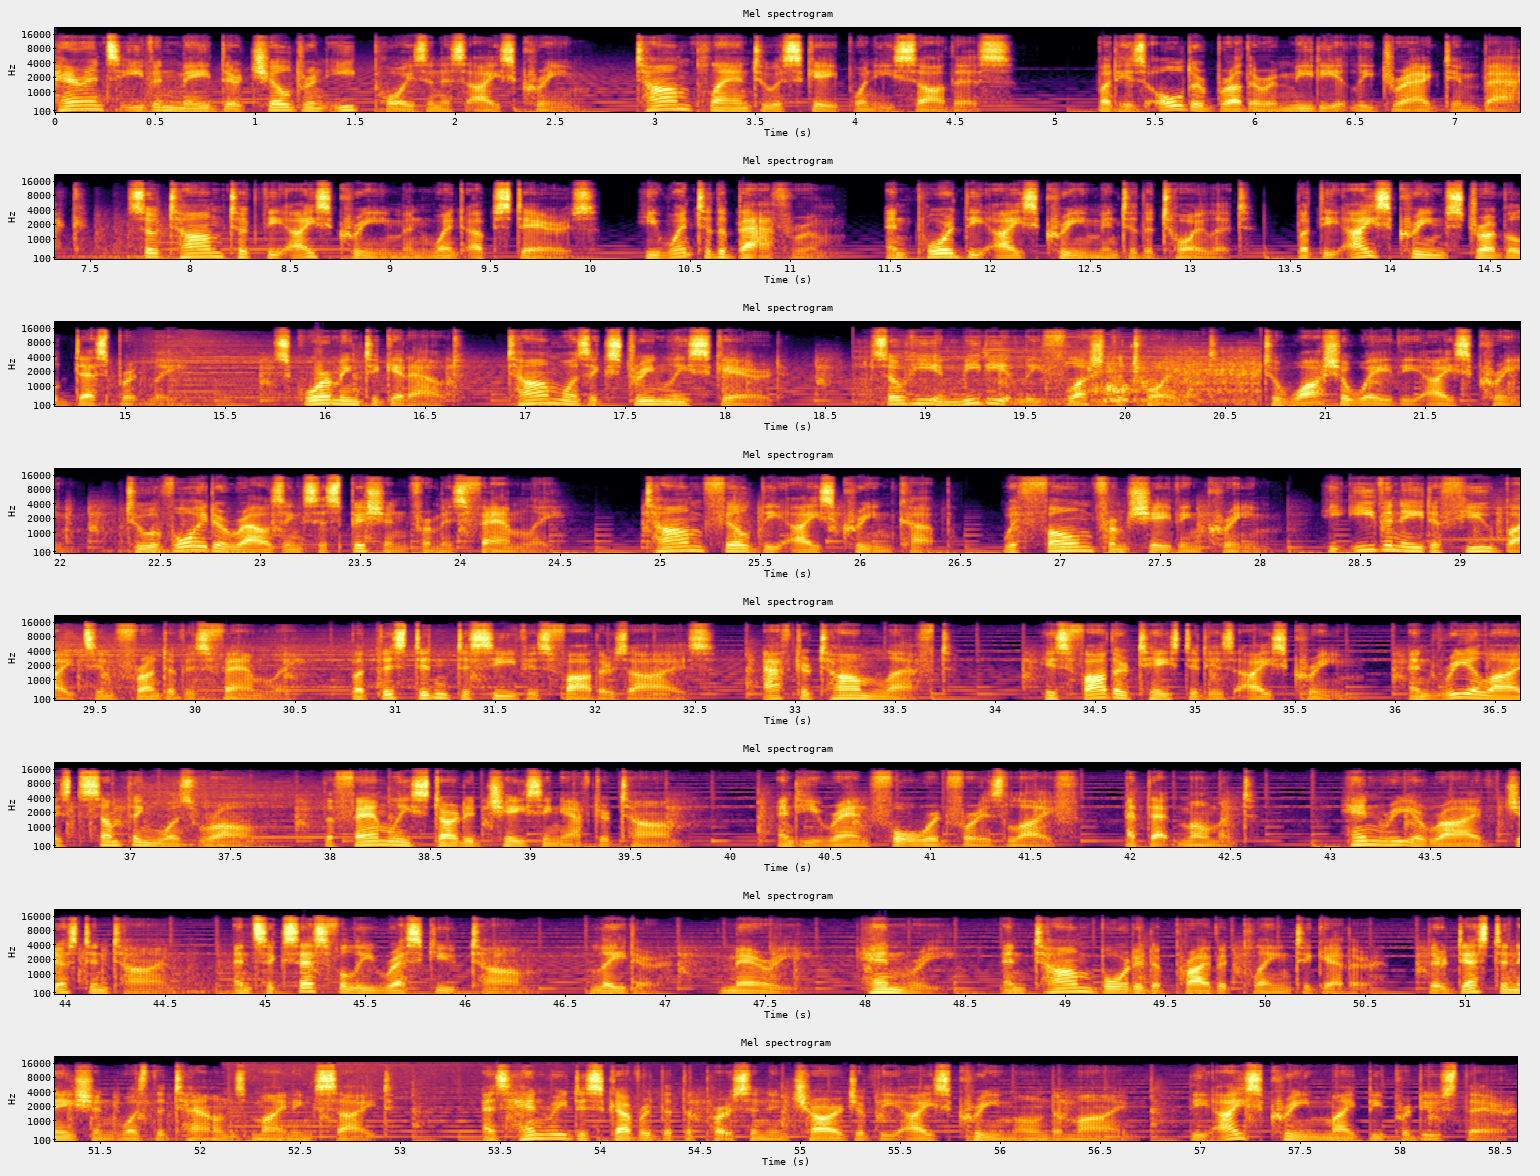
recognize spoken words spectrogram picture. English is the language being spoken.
Parents even made their children eat poisonous ice cream. Tom planned to escape when he saw this. But his older brother immediately dragged him back. So Tom took the ice cream and went upstairs. He went to the bathroom and poured the ice cream into the toilet. But the ice cream struggled desperately. Squirming to get out, Tom was extremely scared. So he immediately flushed the toilet to wash away the ice cream, to avoid arousing suspicion from his family. Tom filled the ice cream cup with foam from shaving cream. He even ate a few bites in front of his family. But this didn't deceive his father's eyes. After Tom left, his father tasted his ice cream and realized something was wrong. The family started chasing after Tom, and he ran forward for his life. At that moment, Henry arrived just in time and successfully rescued Tom. Later, Mary, Henry, and Tom boarded a private plane together. Their destination was the town's mining site. As Henry discovered that the person in charge of the ice cream owned a mine, the ice cream might be produced there.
